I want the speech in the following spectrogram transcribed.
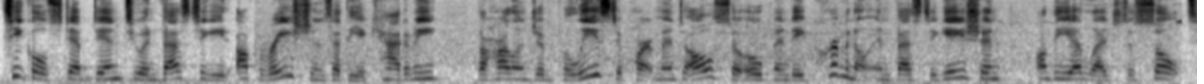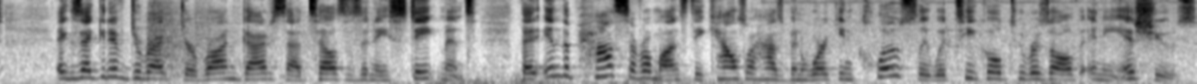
TCOLE stepped in to investigate operations at the academy. The Harlingen Police Department also opened a criminal investigation on the alleged assault. Executive Director Ron Garza tells us in a statement that in the past several months, the council has been working closely with TCOLE to resolve any issues.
